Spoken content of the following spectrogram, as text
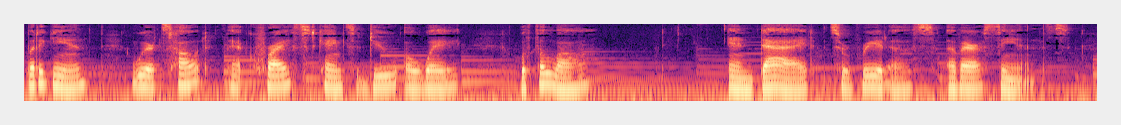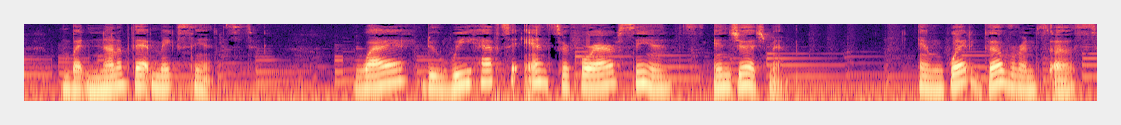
But again, we're taught that Christ came to do away with the law and died to rid us of our sins. But none of that makes sense. Why do we have to answer for our sins in judgment? And what governs us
